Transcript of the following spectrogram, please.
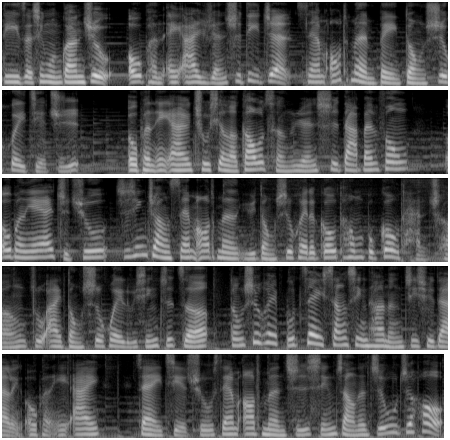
第一则新闻关注：Open AI 人事地震，Sam Altman 被董事会解职。OpenAI 出现了高层人事大班风。OpenAI 指出，执行长 Sam Altman 与董事会的沟通不够坦诚，阻碍董事会履行职责。董事会不再相信他能继续带领 OpenAI。在解除 Sam Altman 执行长的职务之后，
